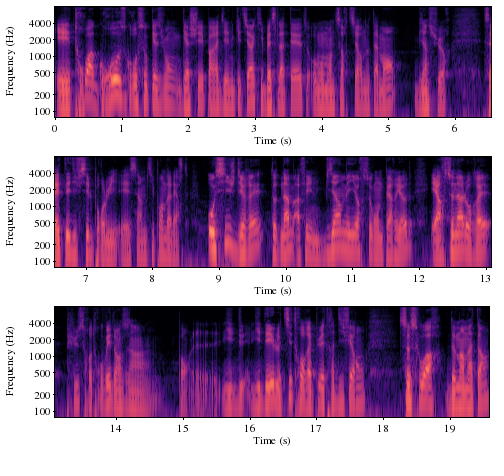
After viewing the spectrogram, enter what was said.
Et trois grosses grosses occasions gâchées par Eddie Nketiah qui baisse la tête au moment de sortir notamment, bien sûr. Ça a été difficile pour lui et c'est un petit point d'alerte. Aussi, je dirais, Tottenham a fait une bien meilleure seconde période et Arsenal aurait pu se retrouver dans un... Bon, l'idée, le titre aurait pu être différent ce soir, demain matin,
